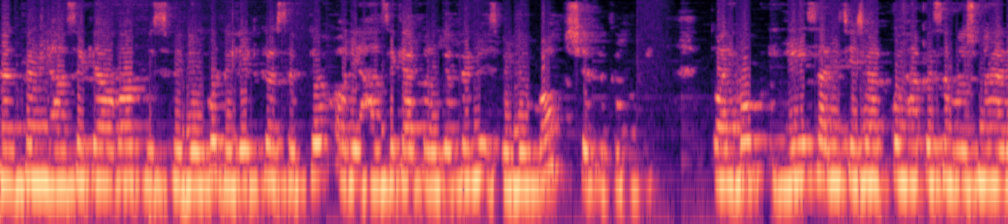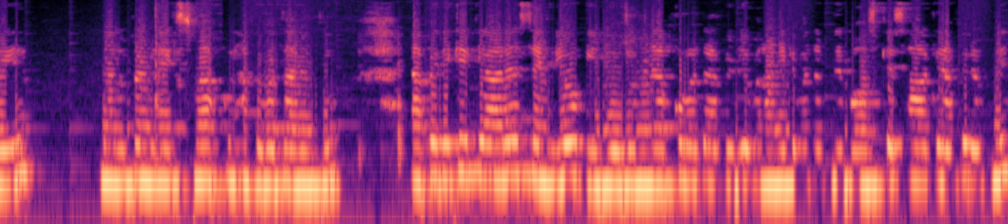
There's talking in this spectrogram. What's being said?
एंड फिर यहाँ से क्या होगा, आप इस वीडियो को डिलीट कर सकते हो और यहाँ से क्या करोगे, फिर इस वीडियो को आप शेयर करोगे। तो आई होप ये सारी चीज़ें आपको यहाँ पे समझ में आ रही है। नेक्स्ट मैं आपको यहाँ पे बता देती हूँ। यहाँ पे देखिए क्या आ रहा है सेंड योर वीडियो जो मैंने आपको बताया वीडियो बनाने के बाद अपने बॉस के साथ या फिर अपने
